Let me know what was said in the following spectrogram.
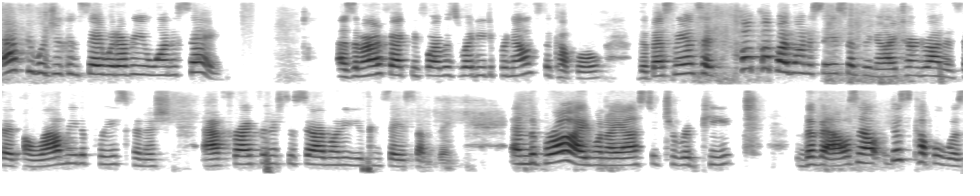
Afterwards, you can say whatever you want to say. As a matter of fact, before I was ready to pronounce the couple, the best man said, Pop, hop, I want to say something. And I turned around and said, Allow me to please finish. After I finish the ceremony, you can say something. And the bride, when I asked her to repeat the vows. Now, this couple was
